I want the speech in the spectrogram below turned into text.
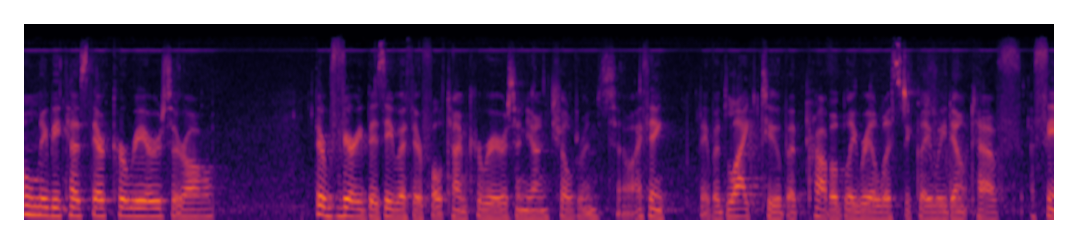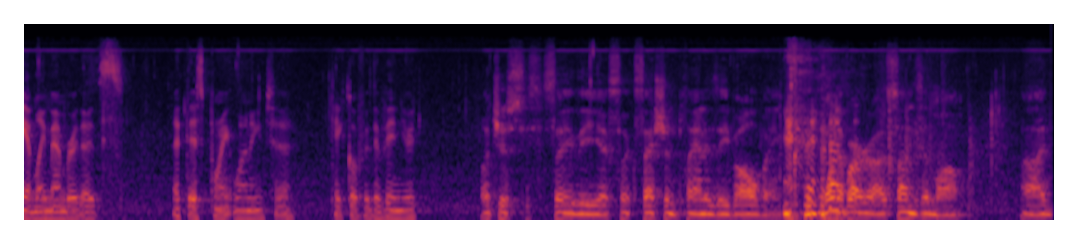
only because their careers are all, they're very busy with their full time careers and young children. So I think they would like to, but probably realistically, we don't have a family member that's at this point wanting to take over the vineyard. Let's just say the uh, succession plan is evolving. One of our uh, sons-in-law uh,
